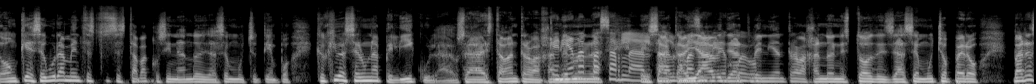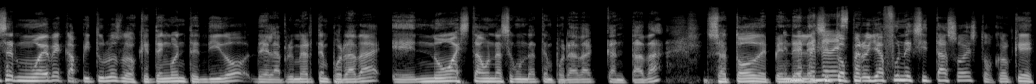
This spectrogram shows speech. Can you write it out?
aunque seguramente esto se estaba cocinando desde hace mucho tiempo, creo que iba a ser una película, o sea, estaban trabajando Querían en una, pasarla a Exacto, ya, venían trabajando en esto desde hace mucho, pero van a ser nueve capítulos, lo que tengo entendido de la primera temporada. Eh, no está una segunda temporada cantada, o sea, todo depende, del Depende éxito, pero ya fue un exitazo esto. Creo que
